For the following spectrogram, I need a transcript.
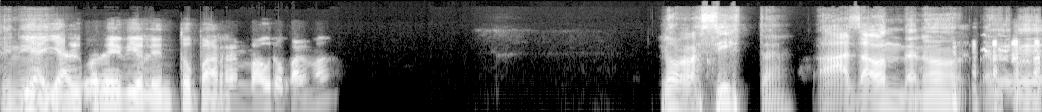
¿Y hay algo de Violento Parra en Mauro Palma? lo racista. Ah, esa onda, ¿no? Eh,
